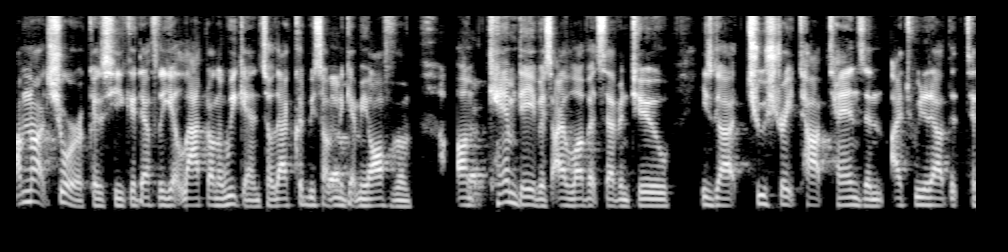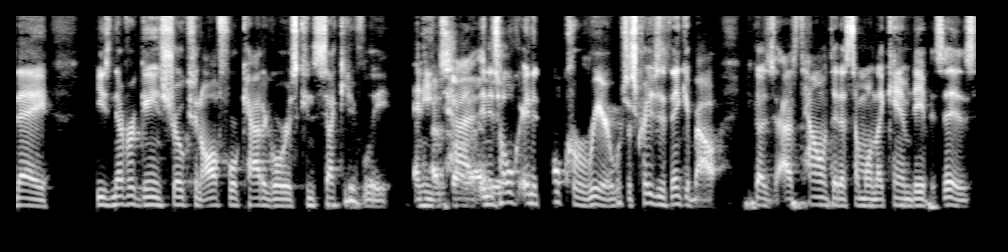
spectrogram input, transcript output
I'm not sure because he could definitely get lapped on the weekend. So that could be something yeah. to get me off of him. Um, yeah. Cam Davis, I love at 7 2. He's got two straight top 10s. And I tweeted out that today he's never gained strokes in all four categories consecutively. And he had in his whole in his whole career, which is crazy to think about because as talented as someone like Cam Davis is,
